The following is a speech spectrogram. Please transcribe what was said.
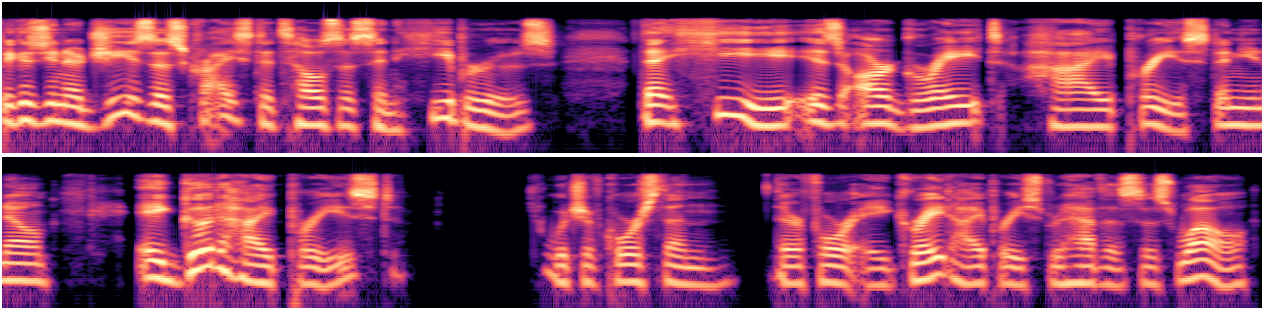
Because, you know, Jesus Christ, it tells us in Hebrews that he is our great high priest. And, you know, a good high priest, which of course then Therefore, a great high priest would have this as well.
